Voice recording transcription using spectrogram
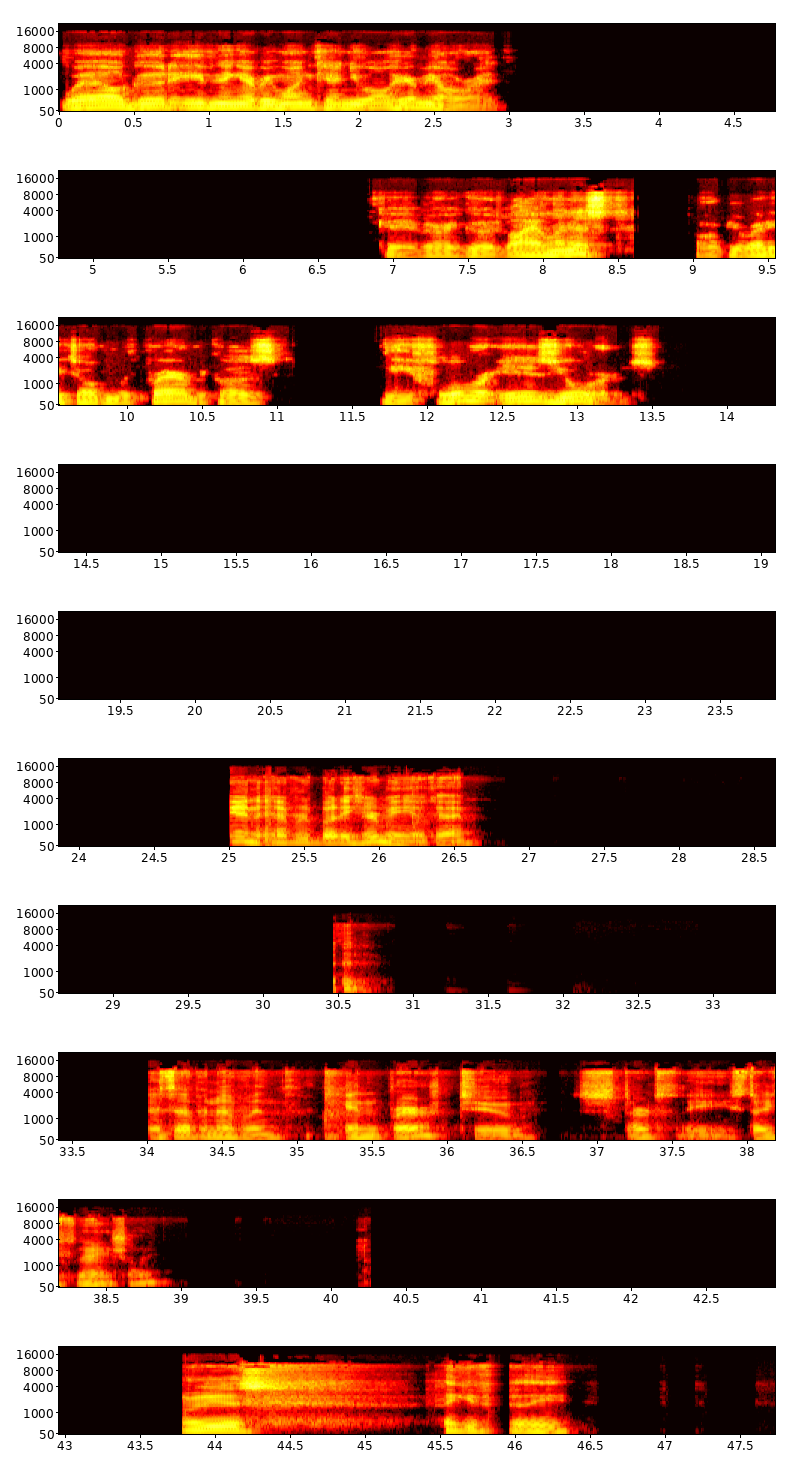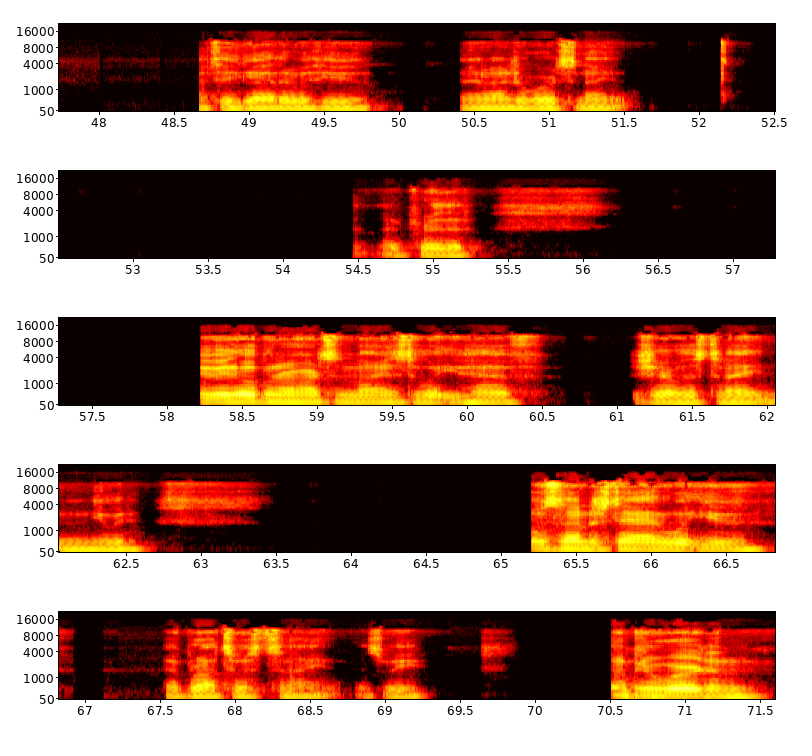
Well, good evening, everyone. Can you all hear me all right? Okay, very good. Violinist, I hope you're ready to open with prayer because the floor is yours. Can everybody hear me okay? Let's open up in, in prayer to start the study tonight, shall we? Lord, thank you for the to gather with you and around your words tonight. I pray that you would open our hearts and minds to what you have to share with us tonight, and you would help us understand what you have brought to us tonight as we open your word and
